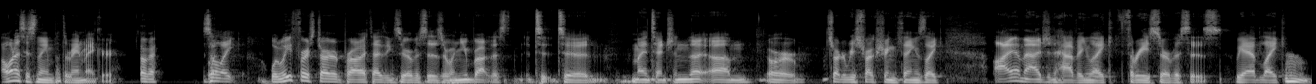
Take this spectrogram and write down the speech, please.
I want to say something about the Rainmaker. Okay. So, like when we first started productizing services, or when you brought this to, to my attention, um, or started restructuring things, like I imagine having like three services. We had like mm.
